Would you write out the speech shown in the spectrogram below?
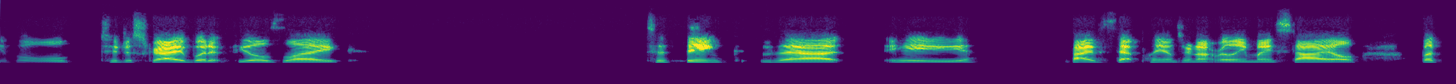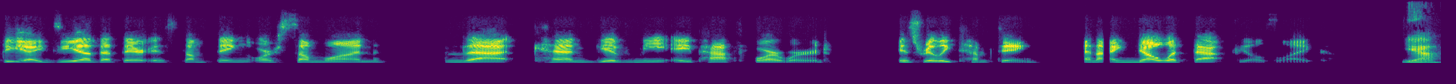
able to describe what it feels like to think that a five step plans are not really my style, but the idea that there is something or someone that can give me a path forward is really tempting. And I know what that feels like. Yeah.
